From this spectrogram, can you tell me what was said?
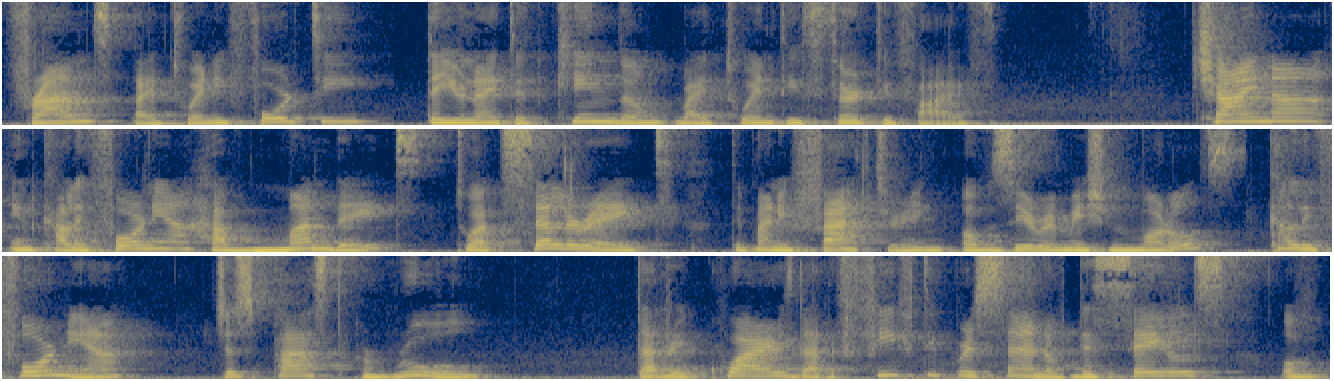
France by 2040, the United Kingdom by 2035. China and California have mandates to accelerate the manufacturing of zero emission models. California just passed a rule that requires that 50% of the sales of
